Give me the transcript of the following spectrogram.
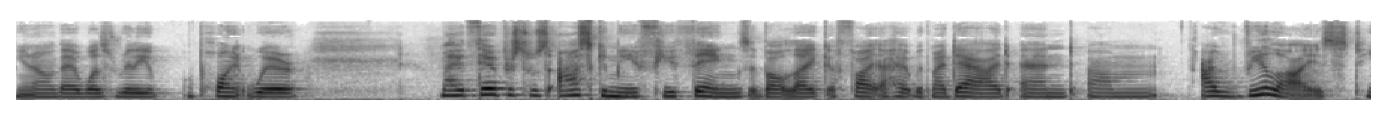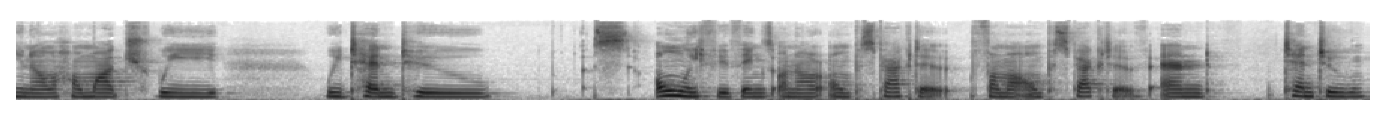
you know, there was really a point where my therapist was asking me a few things about like a fight I had with my dad and um I realized, you know, how much we we tend to only see things on our own perspective from our own perspective and tend to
